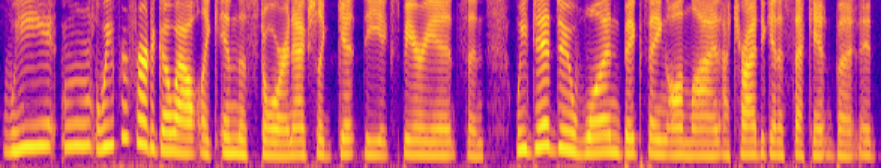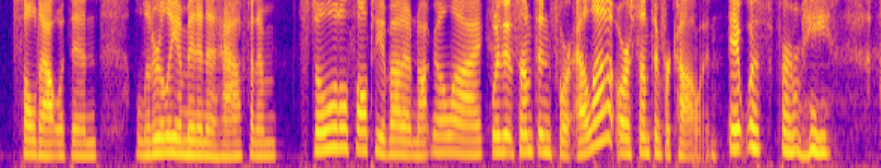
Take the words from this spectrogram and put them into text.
We mm, we prefer to go out like in the store and actually get the experience. And we did do one big thing online. I tried to get a second, but it sold out within literally a minute and a half. And I'm still a little salty about it. I'm not gonna lie. Was it something for Ella or something for Colin? It was for me.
